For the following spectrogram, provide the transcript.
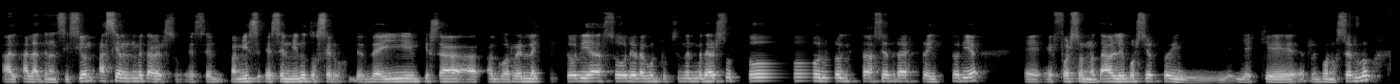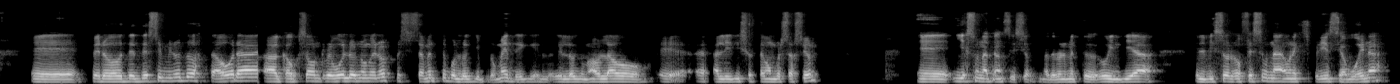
a, la transición hacia el metaverso. Es el, para mí es, el minuto cero. Desde ahí empieza a, correr la historia sobre la construcción del metaverso. Todo lo que está hacia atrás es prehistoria. esfuerzo notable, por cierto, y, y hay que reconocerlo eh, pero desde ese minuto hasta ahora ha causado un revuelo no menor precisamente por lo que promete, que es lo que me ha hablado eh, al inicio de esta conversación. Eh, y es una transición. Naturalmente, hoy en día el visor ofrece una, una, experiencia buena,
